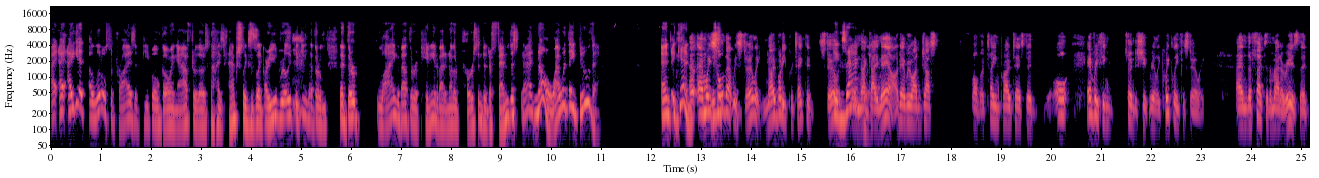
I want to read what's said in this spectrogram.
I, I, get a little surprised at people going after those guys actually because it's like are you really thinking that they're that they're lying about their opinion about another person to defend this guy? No why would they do that? And again and, and we saw is, that with sterling. Nobody protected sterling exactly. when that came out. Everyone just well the team protested all everything turned to shit really quickly for sterling. And the fact of the matter is that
